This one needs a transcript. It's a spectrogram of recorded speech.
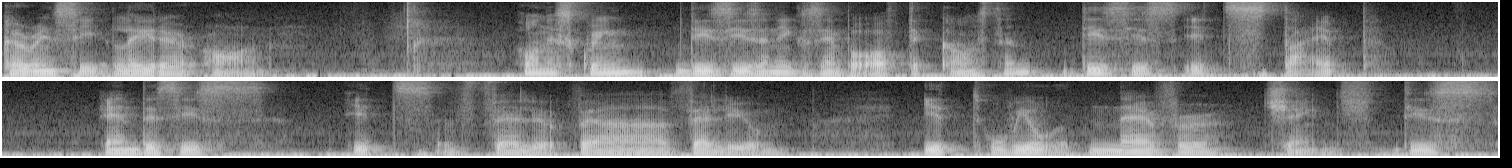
currency later on. On screen, this is an example of the constant. This is its type and this is its value. Uh, value. It will never change. This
